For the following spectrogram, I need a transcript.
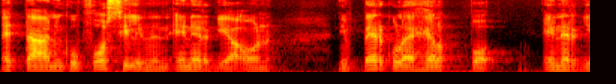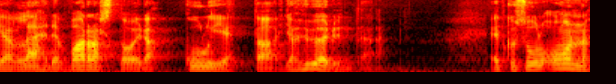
että tämä niin fossiilinen energia on niin perkuleen helppo energian lähde varastoida, kuljettaa ja hyödyntää. Et kun sul on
